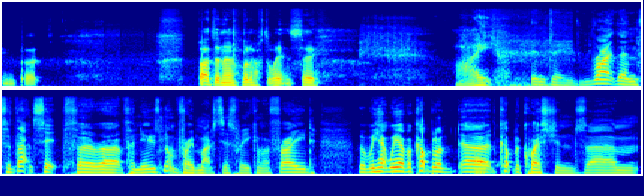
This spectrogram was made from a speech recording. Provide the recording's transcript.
been booked. But I don't know. We'll have to wait and see. Aye. Indeed. Right then, so that's it for uh, for news. Not very much this week, I'm afraid, but we have we have a couple of uh, couple of questions. Um,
